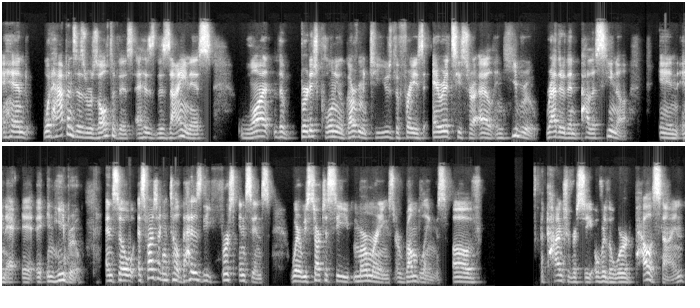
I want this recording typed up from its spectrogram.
And what happens as a result of this, as the Zionists want the British colonial government to use the phrase Eretz Israel in Hebrew rather than Palestina in, in, in Hebrew. And so, as far as I can tell, that is the first instance where we start to see murmurings or rumblings of a controversy over the word Palestine.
